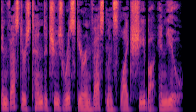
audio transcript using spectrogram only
investors tend to choose riskier investments like Shiba and you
